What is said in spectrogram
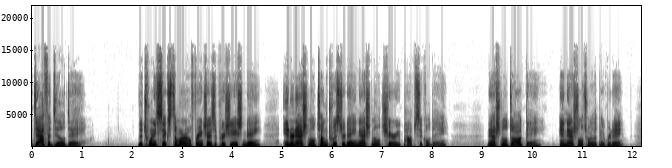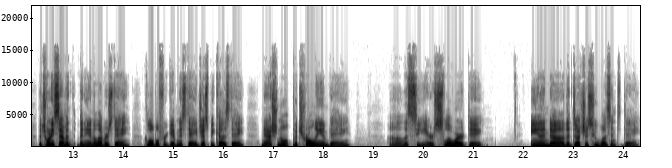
Daffodil Day. The 26th tomorrow, Franchise Appreciation Day, International Tongue Twister Day, National Cherry Popsicle Day, National Dog Day, and National Toilet Paper Day. The 27th, Banana Lovers Day, Global Forgiveness Day, Just Because Day, National Petroleum Day. Uh, let's see here, Slow Art Day, and uh, the Duchess Who Wasn't Day.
